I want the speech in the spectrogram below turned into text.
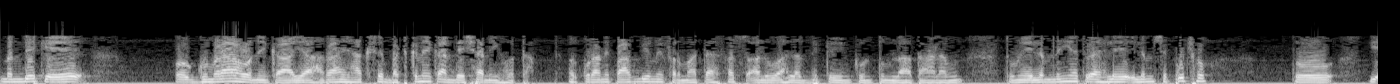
بندے کے گمراہ ہونے کا یا راہ حق سے بھٹکنے کا اندیشہ نہیں ہوتا۔ اور قرآن پاک بھی ہمیں فرماتا ہے فص کن تم لا تعلم تمہیں علم نہیں ہے تو اہل علم سے پوچھو۔ تو یہ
